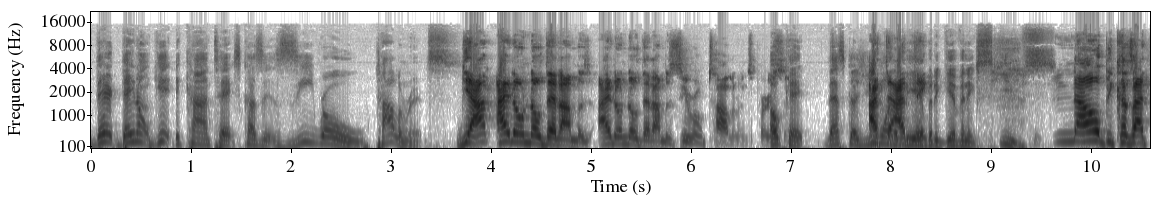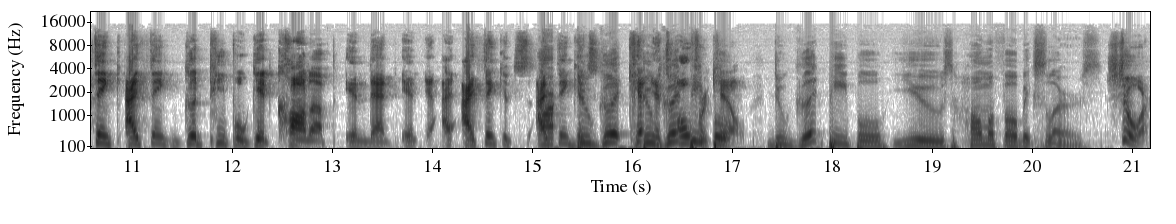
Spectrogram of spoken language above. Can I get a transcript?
they they don't get the context because it's zero tolerance. yeah, I, I don't know that I'm a. I don't know that I'm a zero tolerance person. Okay, that's because you I want to I be think- able to give an excuse. No, because I think I think good people get caught up in that. In I, I think it's. I Are- think do it's good. do it's good overkill. people do good people use homophobic slurs? Sure.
